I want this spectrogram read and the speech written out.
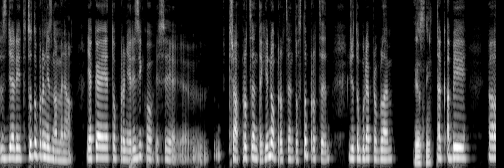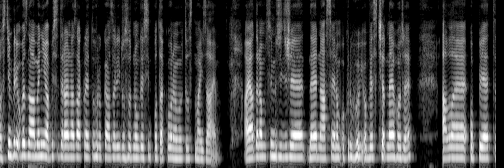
sdělit, co to pro ně znamená. Jaké je to pro ně riziko, jestli je eh, třeba v procentech 1%, 100%, že to bude problém. Jasný. Tak aby eh, s tím byli obeznámeni, aby se teda na základě toho dokázali rozhodnout, jestli o takovou nemovitost mají zájem. A já teda musím říct, že nejedná se jenom o kruhový objezd Černé hoře, ale opět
